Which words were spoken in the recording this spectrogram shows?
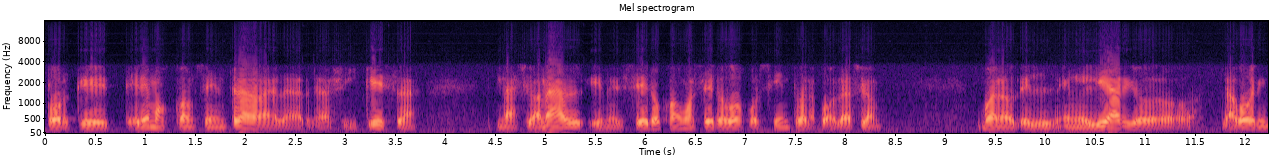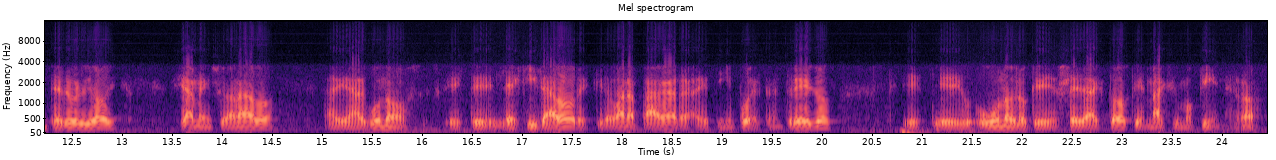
porque tenemos concentrada la, riqueza nacional en el 0,02% de la población. Bueno, en el diario La Voz del Interior de hoy se ha mencionado algunos este, legisladores que lo van a pagar a este impuesto, entre ellos este, uno de los que redactó que es Máximo Kirchner, ¿no?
